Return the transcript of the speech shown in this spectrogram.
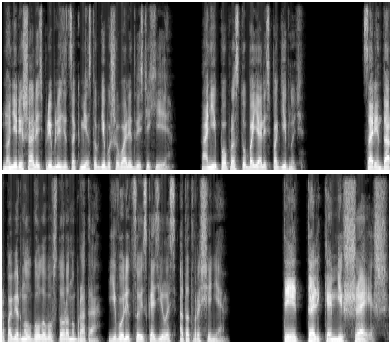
но не решались приблизиться к месту, где бушевали две стихии. Они попросту боялись погибнуть. Сариндар повернул голову в сторону брата. Его лицо исказилось от отвращения. «Ты только мешаешь!»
